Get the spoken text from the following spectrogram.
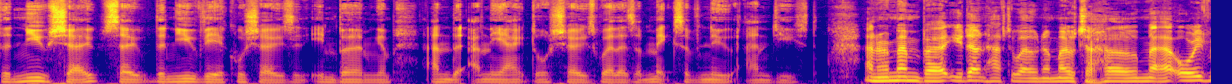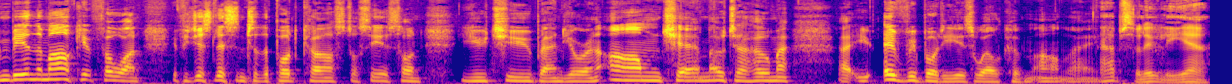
the new show, so the new vehicle shows in Birmingham, and the and the outdoor shows where there's a mix of new and used. And remember, you don't have to own a motorhome uh, or even be in the market for one. If you just listen to the podcast or see us on YouTube, and you're an armchair motorhomer, uh, you, everybody is welcome, aren't they? Absolutely, yeah.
